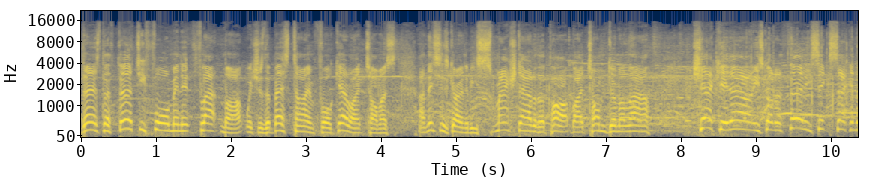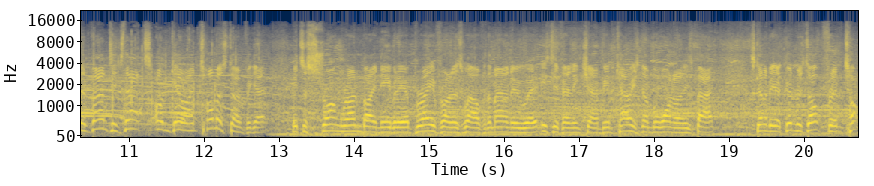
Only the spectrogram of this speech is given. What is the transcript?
There's the 34 minute flat mark, which is the best time for Geraint Thomas. And this is going to be smashed out of the park by Tom Dumoulin. Check it out. He's got a 36 second advantage. That's on Geraint Thomas, don't forget. It's a strong run by Nibali, a brave run as well for the man who uh, is defending champion, carries number one on his back. It's going to be a good result for him. Top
